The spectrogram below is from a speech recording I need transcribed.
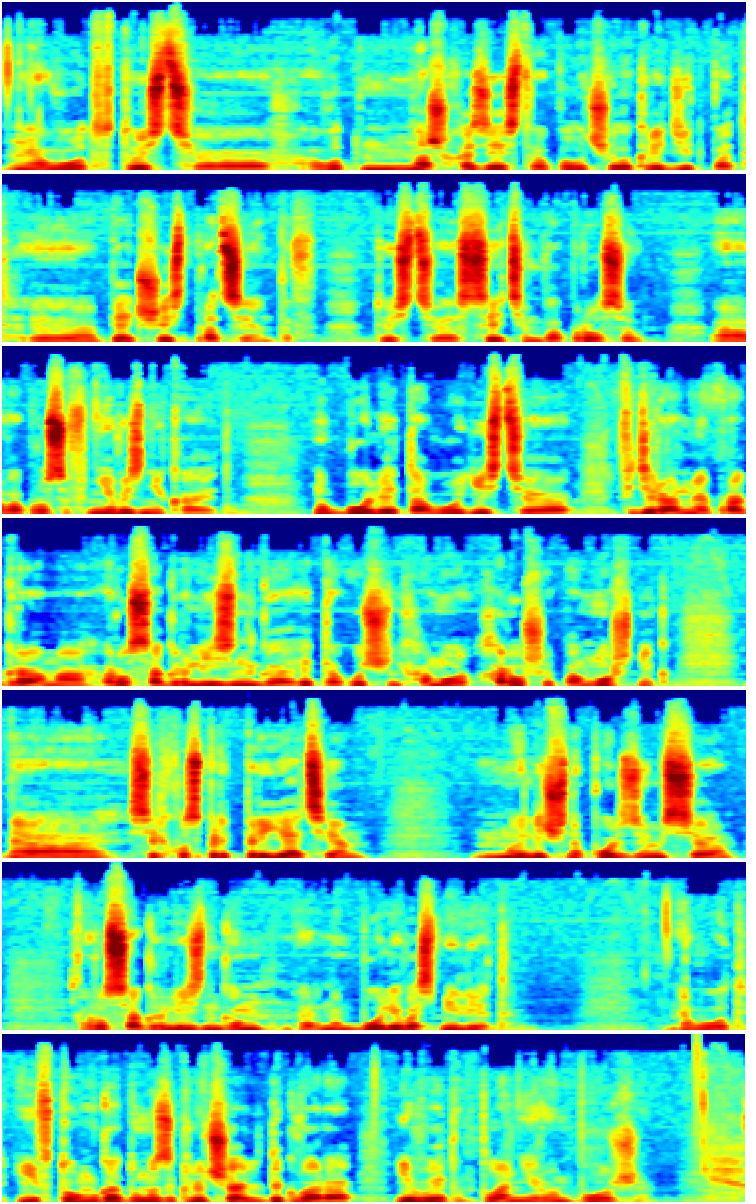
Вот, то есть э, вот наше хозяйство получило кредит под 5-6%. Э, то есть э, с этим вопросов, вопросов не возникает. Ну, более того, есть федеральная программа Росагролизинга. Это очень хороший помощник сельхозпредприятиям. Мы лично пользуемся Росагролизингом, наверное, более 8 лет. Вот. И в том году мы заключали договора, и в этом планируем позже.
